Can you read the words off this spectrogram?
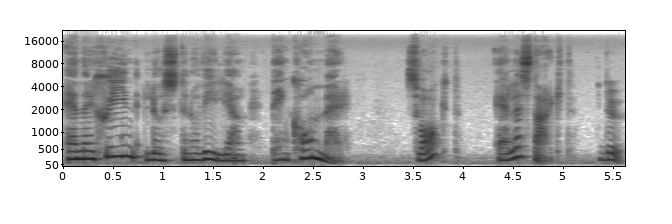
Energin, lusten och viljan, den kommer. Svagt eller starkt. Du,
